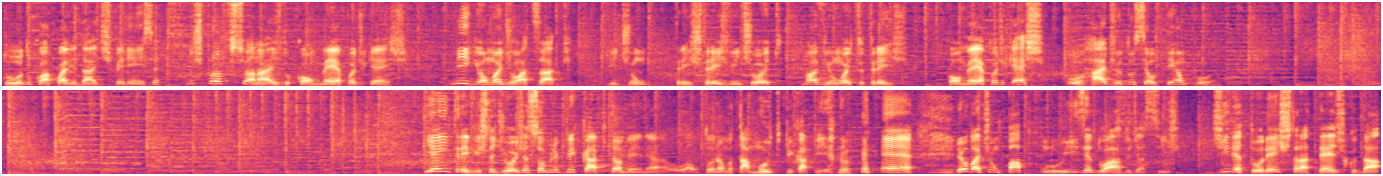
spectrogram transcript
Tudo com a qualidade e experiência dos profissionais do Colmeia Podcast. Ligue ou mande um WhatsApp 21 3328 9183. Colmeia Podcast o rádio do seu tempo. E a entrevista de hoje é sobre picape também, né? O Autorama tá muito picapeiro. É, eu bati um papo com Luiz Eduardo de Assis, diretor estratégico da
